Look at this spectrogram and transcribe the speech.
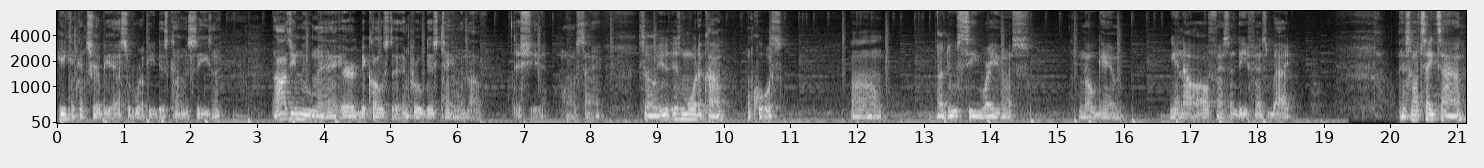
He can contribute as a rookie this coming season. Ozzie knew, and Eric DeCosta improved this team enough this year. You know what I'm saying? So it's more to come, of course. Um, I do see Ravens, you know, getting getting our offense and defense back. It's gonna take time.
